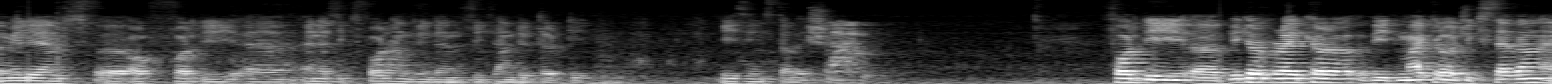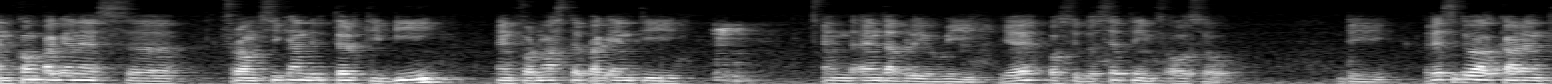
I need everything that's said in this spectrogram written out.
milliamps uh, of for the uh, NSX 400 and 630 easy installation. For the uh, bigger breaker with Micrologic 7 and Compact NS uh, from 630B and for Masterpact NT and NWV, yeah, possible settings also the residual current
